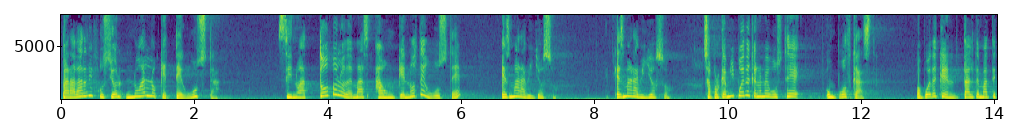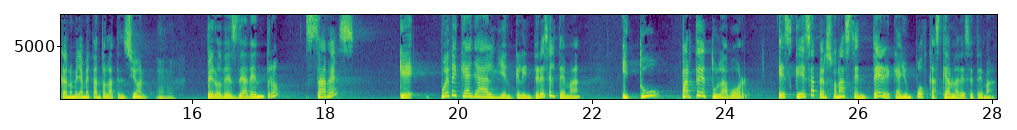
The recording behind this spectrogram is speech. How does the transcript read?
para dar difusión no a lo que te gusta, sino a todo lo demás, aunque no te guste, es maravilloso. Es maravilloso. O sea, porque a mí puede que no me guste un podcast o puede que en tal temática no me llame tanto la atención, pero desde adentro sabes que puede que haya alguien que le interese el tema y tú, parte de tu labor es que esa persona se entere que hay un podcast que habla de ese tema.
